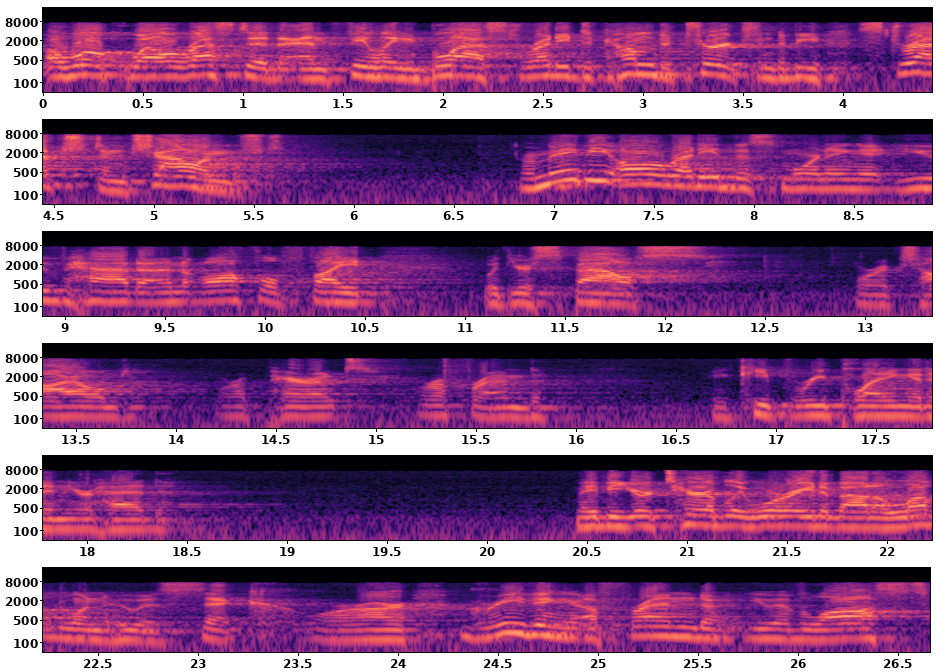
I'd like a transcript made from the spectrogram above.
awoke well rested and feeling blessed, ready to come to church and to be stretched and challenged. Or maybe already this morning you've had an awful fight with your spouse, or a child, or a parent, or a friend. You keep replaying it in your head. Maybe you're terribly worried about a loved one who is sick, or are grieving a friend you have lost,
